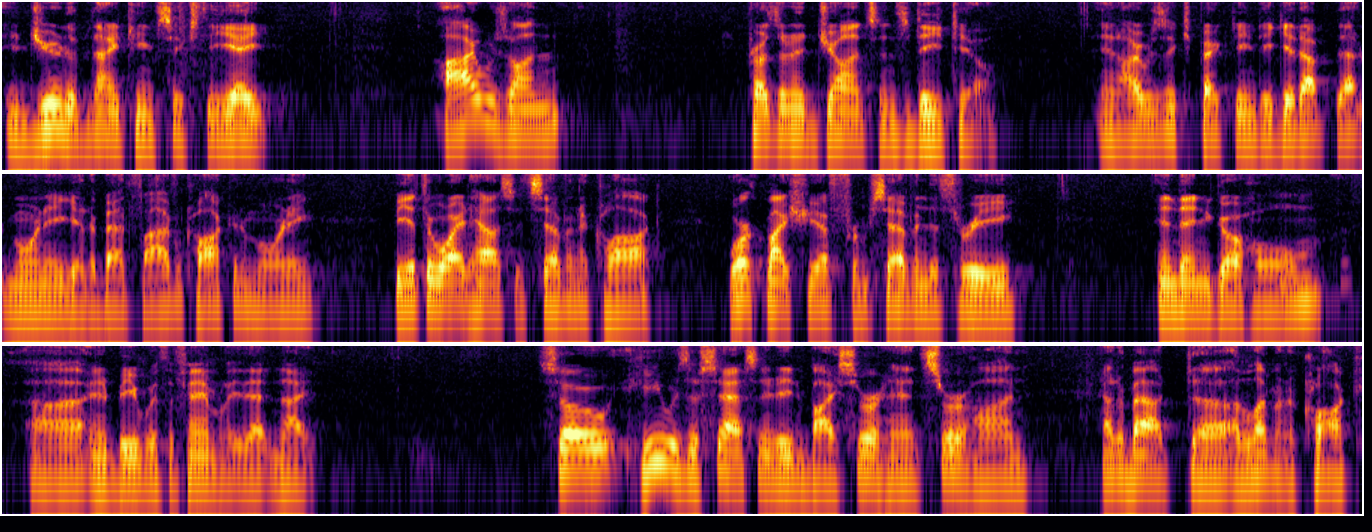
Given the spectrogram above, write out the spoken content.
in June of 1968, I was on President Johnson's detail. And I was expecting to get up that morning at about 5 o'clock in the morning, be at the White House at 7 o'clock, work my shift from 7 to 3, and then go home uh, and be with the family that night. So he was assassinated by Sirhan Sirhan at about uh, 11 o'clock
